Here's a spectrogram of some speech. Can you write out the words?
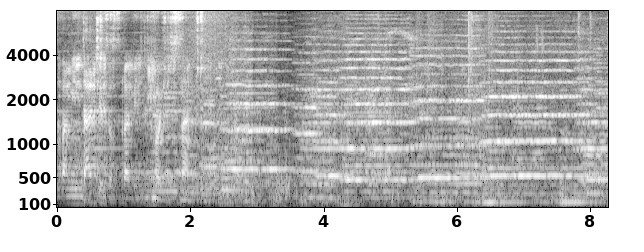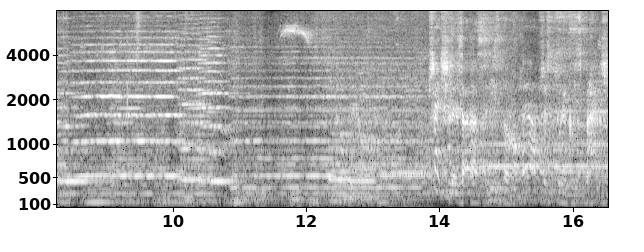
Zapamiętacie, co sprawiedliwość znaczy. Prześlę zaraz list do Romea przez któregoś z braci.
